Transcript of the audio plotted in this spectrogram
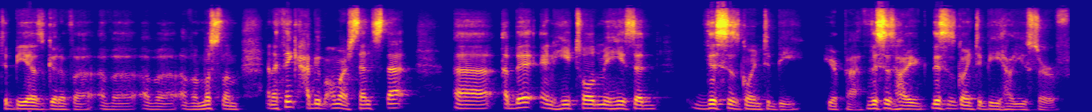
to be as good of a of a of a of a Muslim. And I think Habib Omar sensed that uh, a bit, and he told me he said, "This is going to be your path. This is how you. This is going to be how you serve."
